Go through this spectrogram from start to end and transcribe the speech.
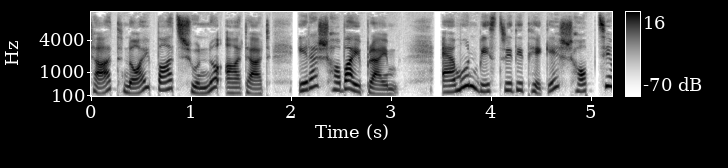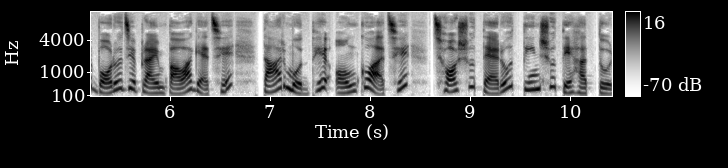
সাত নয় পাঁচ শূন্য আট আট। এরা সবাই প্রাইম। এমন বিস্তৃতি থেকে সবচেয়ে বড় যে প্রাইম পাওয়া গেছে, তার মধ্যে অঙ্ক আছে ছশো তেরো, তিনশো তেহাত্তর।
